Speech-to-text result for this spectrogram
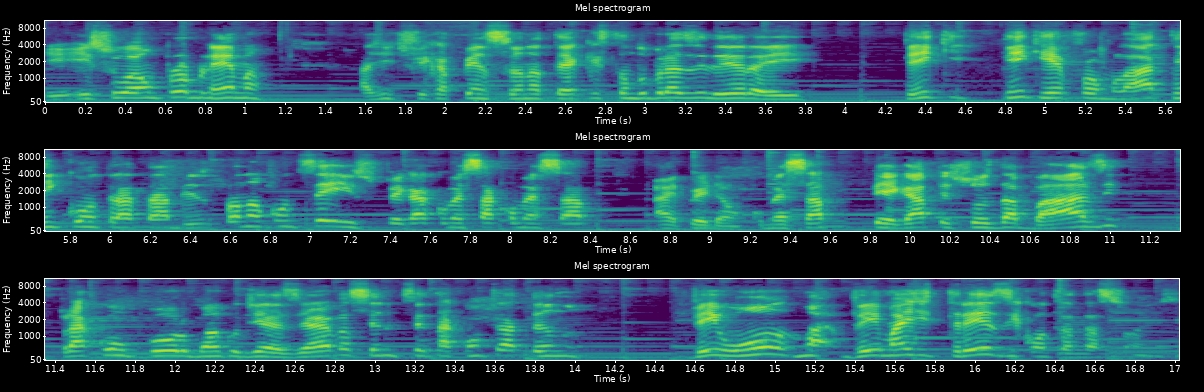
isso é um problema. A gente fica pensando até a questão do brasileiro aí. Tem que, tem que reformular, tem que contratar mesmo para não acontecer isso. Pegar, começar a começar Ai, perdão, começar a pegar pessoas da base para compor o banco de reserva, sendo que você está contratando. Veio, on, veio mais de 13 contratações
